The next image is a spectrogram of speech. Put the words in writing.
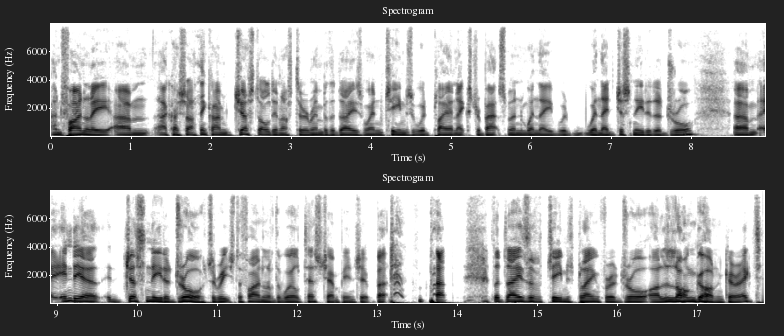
And finally, um, Akash, I think I'm just old enough to remember the days when teams would play an extra batsman when they would when they just needed a draw. Um, India just need a draw to reach the final of the World Test Championship, but but the days of teams playing for a draw are long gone. Correct?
